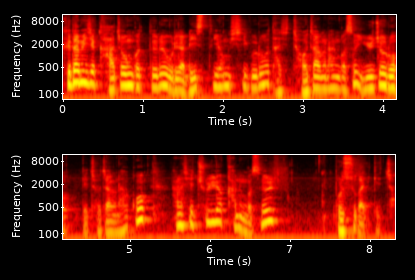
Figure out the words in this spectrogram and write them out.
그 다음에 이제 가져온 것들을 우리가 리스트 형식으로 다시 저장을 한 것을 user로 저장을 하고 하나씩 출력하는 것을 볼 수가 있겠죠.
